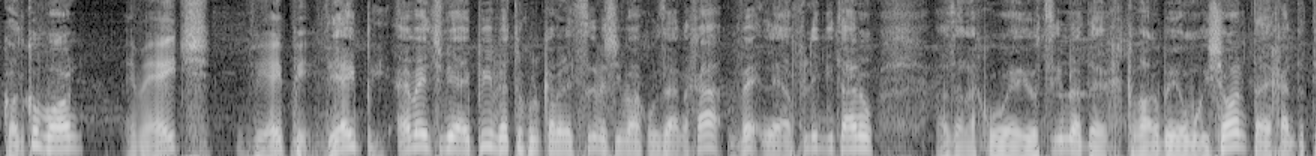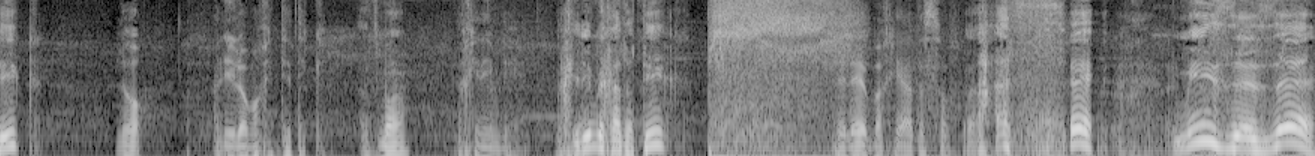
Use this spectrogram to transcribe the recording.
קוד קופון, MH, VAP. VIP, MHVIP, ותוכלו לקבל 27% הנחה ולהפליג איתנו. אז אנחנו אה, יוצאים לדרך כבר ביום ראשון, אתה הכנת תיק? לא, אני לא מכין את התיק. אז מה? מכינים לי. מכינים לך את התיק? סלב, אחי, עד הסוף. מה זה? מי זה זה?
